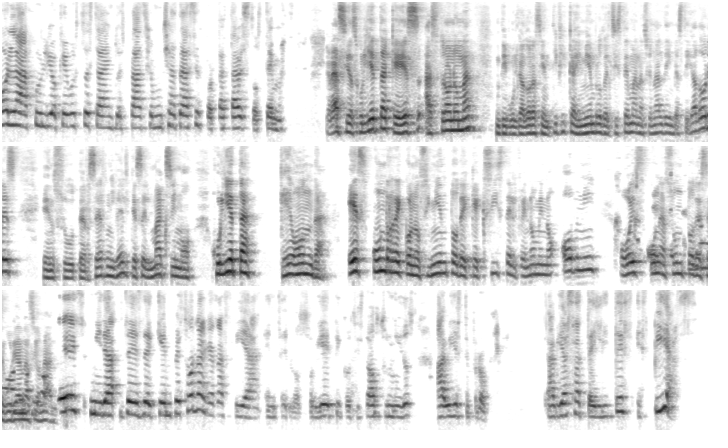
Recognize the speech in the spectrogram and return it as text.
Hola Julio, qué gusto estar en tu espacio. Muchas gracias por tratar estos temas. Gracias, Julieta, que es astrónoma, divulgadora científica y miembro del Sistema Nacional de Investigadores en su tercer nivel, que es el máximo. Julieta, ¿qué onda? ¿Es un reconocimiento de que existe el fenómeno ovni o es un asunto de seguridad nacional? Es, mira, desde que empezó la Guerra Fría entre los soviéticos y Estados Unidos, había este problema. Había satélites espías.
